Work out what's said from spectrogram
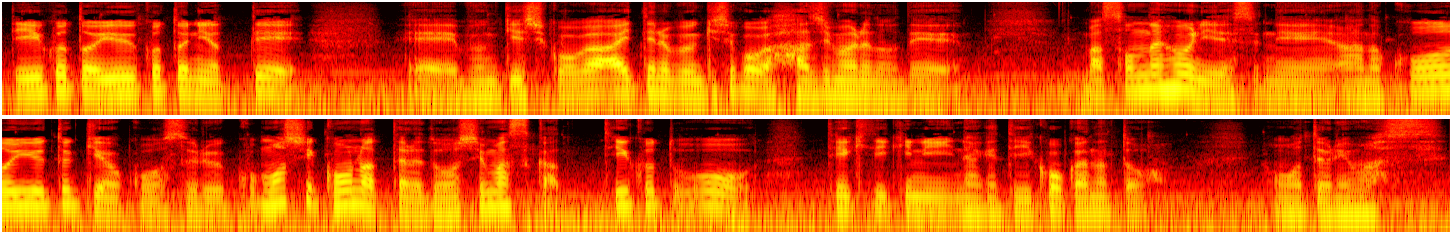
っていうことを言うことによって、えー、分岐思考が、相手の分岐思考が始まるので、まあそんな風にですね、あの、こういう時はこうする、もしこうなったらどうしますかっていうことを定期的に投げていこうかなと思っております。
